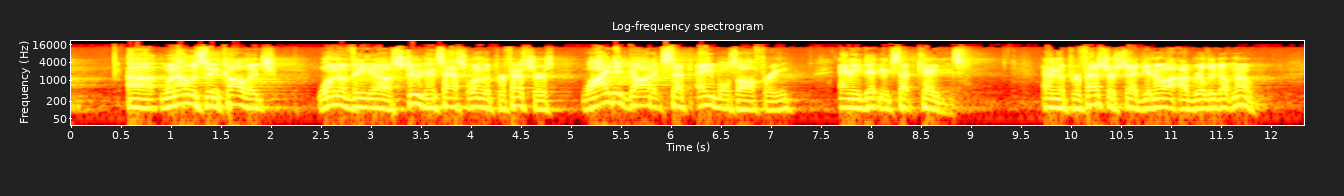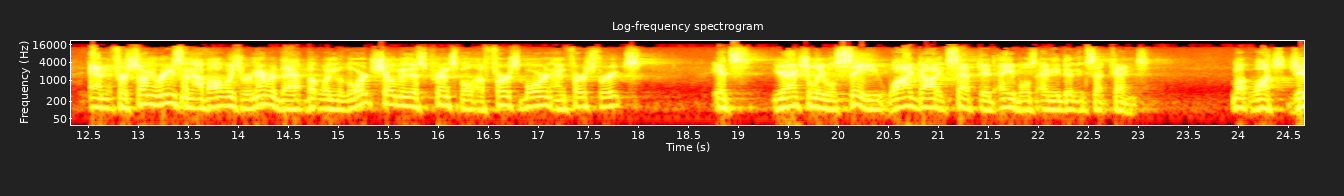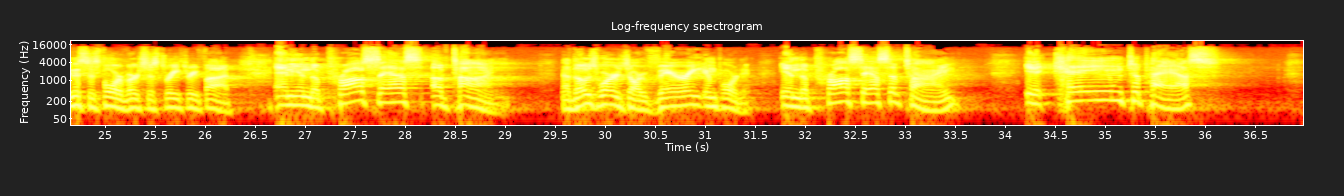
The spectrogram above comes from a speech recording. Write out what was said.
uh, when I was in college, one of the uh, students asked one of the professors, why did God accept Abel's offering and he didn't accept Cain's? And the professor said, You know, I really don't know. And for some reason, I've always remembered that. But when the Lord showed me this principle of firstborn and firstfruits, it's you actually will see why God accepted Abel's and he didn't accept Cain's. Well, watch Genesis 4, verses 3 through 5. And in the process of time, now those words are very important. In the process of time, it came to pass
